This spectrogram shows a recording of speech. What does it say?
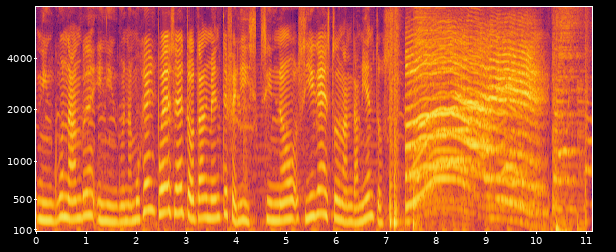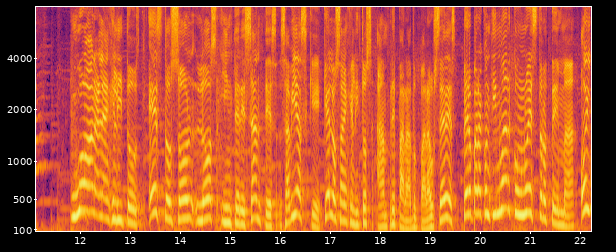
Ningún hombre y ninguna mujer puede ser totalmente feliz si no sigue estos mandamientos. ¡Órale, angelitos! Estos son los interesantes. ¿Sabías que, que los angelitos han preparado para ustedes? Pero para continuar con nuestro tema, hoy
